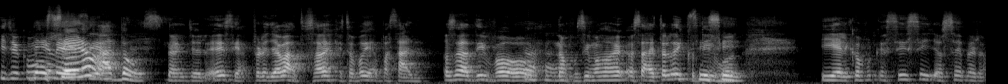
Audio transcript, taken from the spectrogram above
Y yo como De que le cero decía- a dos. No, yo le decía, pero ya va, tú sabes que esto podía pasar. O sea, tipo, Ajá. nos pusimos, dos- o sea, esto lo discutimos. sí. Y él como que sí, sí, yo sé, pero...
